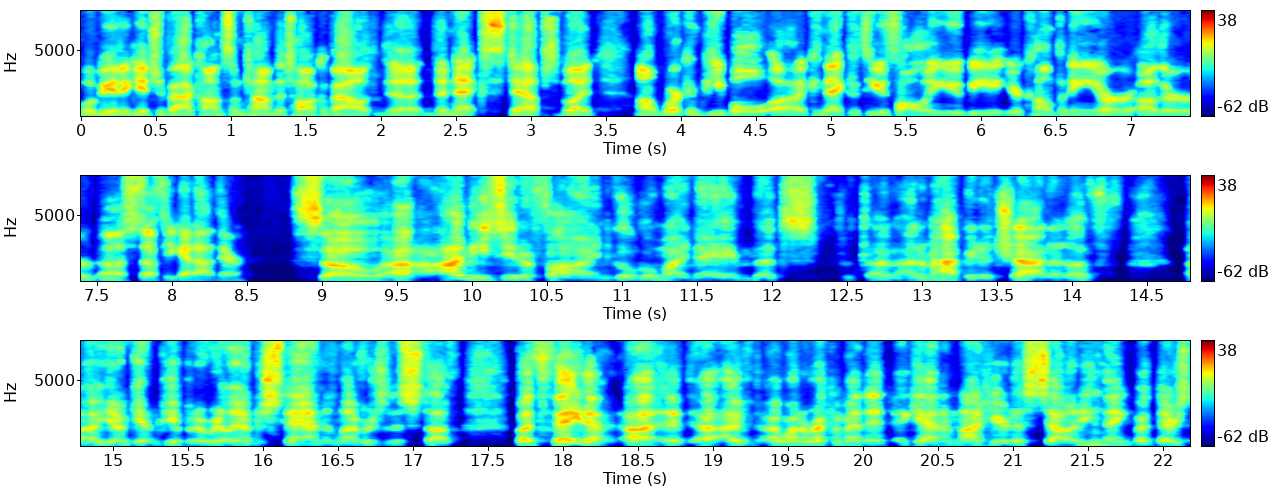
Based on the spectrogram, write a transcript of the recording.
we'll be able to get you back on some time to talk about the the next steps. But uh, where can people uh, connect with you, follow you, be it your company or other uh, stuff you got out there? So uh, I'm easy to find. Google my name. That's and I'm happy to chat. I love uh, you know getting people to really understand and leverage this stuff. But Theta, uh, it, uh, I, I want to recommend it again. I'm not here to sell mm-hmm. anything, mm-hmm. but there's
